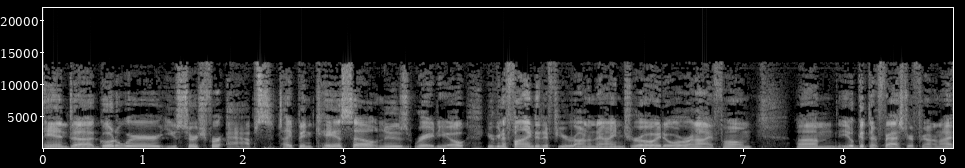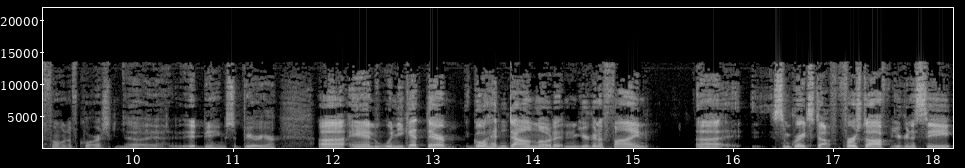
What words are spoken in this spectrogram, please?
and go to where you search for apps. Type in KSL News Radio. You're going to find it if you're on an Android or an iPhone. Um, you'll get there faster if you're on an iPhone, of course, uh, it being superior. Uh, and when you get there, go ahead and download it, and you're going to find uh, some great stuff. First off, you're going to see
